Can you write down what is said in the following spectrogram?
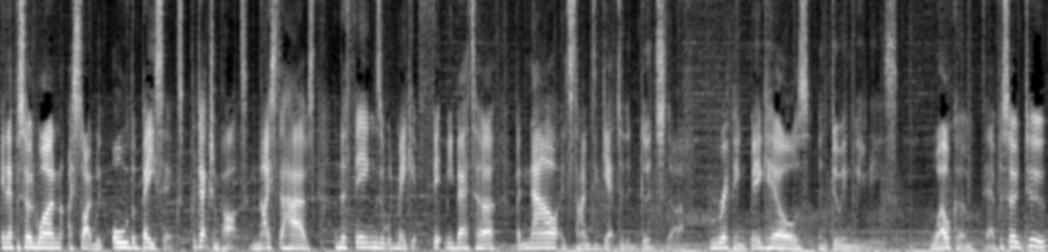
In episode one, I started with all the basics protection parts, nice to haves, and the things that would make it fit me better. But now it's time to get to the good stuff ripping big hills and doing wheelies. Welcome to episode two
